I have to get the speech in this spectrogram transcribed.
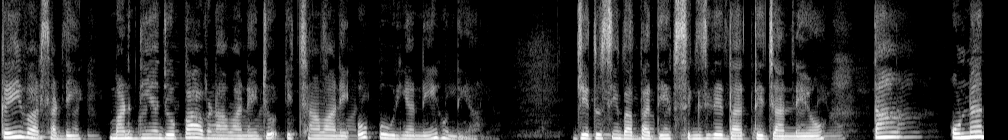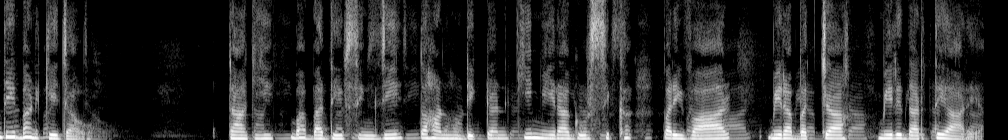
ਕਈ ਵਾਰ ਸਾਡੀ ਮਨ ਦੀਆਂ ਜੋ ਭਾਵਨਾਵਾਂ ਨੇ, ਜੋ ਇੱਛਾਵਾਂ ਨੇ, ਉਹ ਪੂਰੀਆਂ ਨਹੀਂ ਹੁੰਦੀਆਂ। ਜੇ ਤੁਸੀਂ ਬਾਬਾ ਦੀਪ ਸਿੰਘ ਜੀ ਦੇ ਦਰ ਤੇ ਜਾਂਦੇ ਹੋ ਤਾਂ ਉਹਨਾਂ ਦੀ ਬਣ ਕੇ ਜਾਓ। ਤਾਂ ਕਿ ਬਾਬਾ ਦੀਪ ਸਿੰਘ ਜੀ ਤੁਹਾਨੂੰ ਡਿੱਗਣ ਕਿ ਮੇਰਾ ਗੁਰਸਿੱਖ ਪਰਿਵਾਰ, ਮੇਰਾ ਬੱਚਾ ਮੇਰੇ ਦਰ ਤੇ ਆ ਰਿਹਾ।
